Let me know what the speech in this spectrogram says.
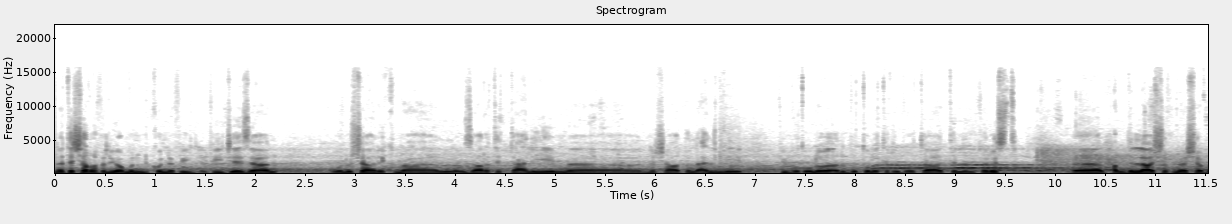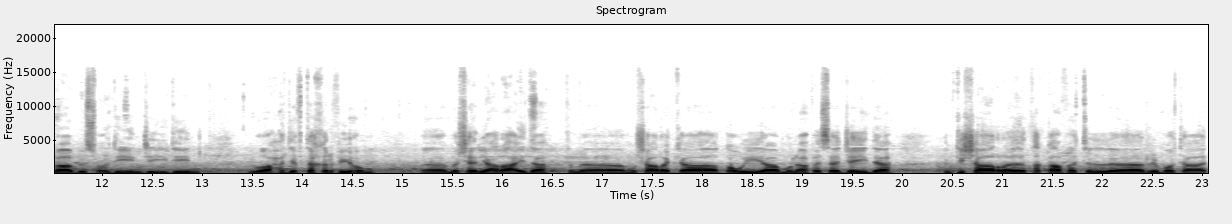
نتشرف اليوم أن كنا في في جيزان ونشارك مع وزارة التعليم آه، النشاط العلمي في بطولة بطولة الريبوتات الفرست آه، الحمد لله شفنا شباب سعوديين جيدين الواحد يفتخر فيهم. آه، مشاريع رائدة مشاركة قوية منافسة جيدة انتشار ثقافة الريبوتات.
